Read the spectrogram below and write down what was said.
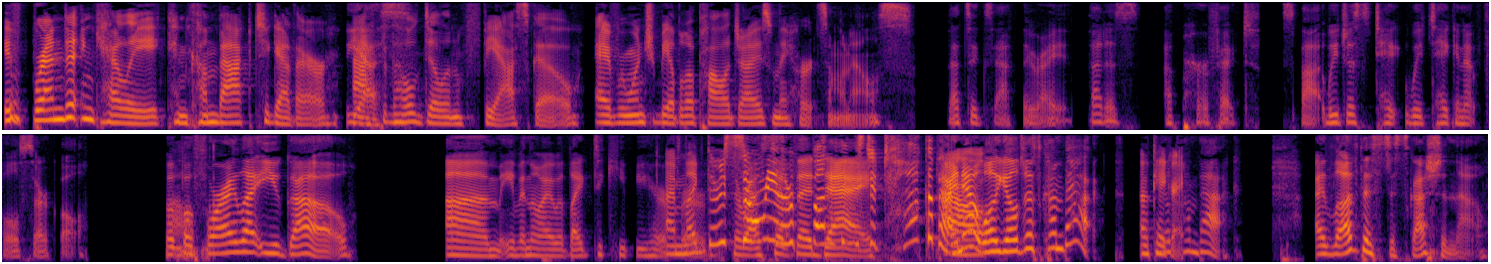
If Brenda and Kelly can come back together Yes. after the whole Dylan fiasco, everyone should be able to apologize when they hurt someone else. That's exactly right. That is a perfect spot. We just take we've taken it full circle. But Um, before I let you go, um, even though I would like to keep you here, I'm like, there's the so many other the fun day. things to talk about. I know. Well, you'll just come back. okay, you'll great. come back. I love this discussion, though.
